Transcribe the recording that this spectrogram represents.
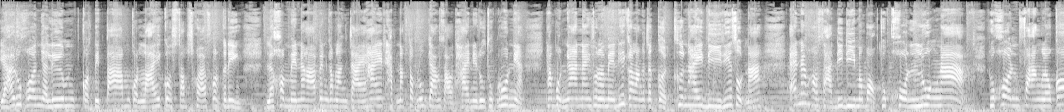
อยากให้ทุกคนอย่าลืมกดติดตามกดไลค์กด subscribe กดกระดิ่ง และคอมเมนต์นะคะ เป็นกำลังใจให้ทัพนักตบลูกยางสาวไทยในทุกรุ่นเนี่ยทำผลงานในทัวร์นาเมนต์ที่กำลังจะเกิดขึ้นให้ดีที่สุดนะ แอดนำข่าวสารดีๆ มาบอกทุกคนล่วงหน้า ทุกคนฟังแล้วก็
